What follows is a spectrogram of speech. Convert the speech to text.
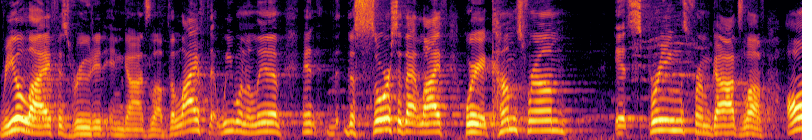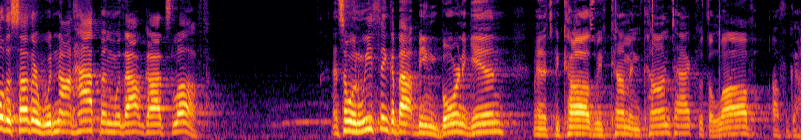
Real life is rooted in God's love. The life that we want to live, and the source of that life, where it comes from, it springs from God's love. All this other would not happen without God's love. And so when we think about being born again, and it's because we've come in contact with the love of God.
